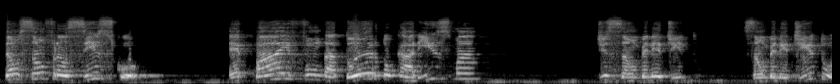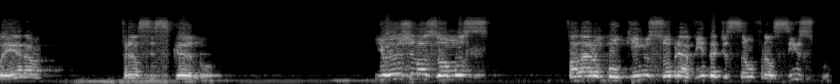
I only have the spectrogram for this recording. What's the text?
Então, São Francisco é pai fundador do carisma de São Benedito. São Benedito era franciscano. E hoje nós vamos falar um pouquinho sobre a vida de São Francisco,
